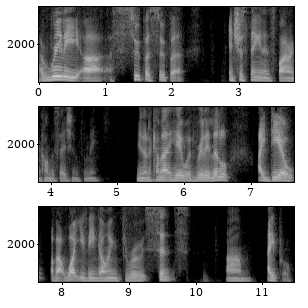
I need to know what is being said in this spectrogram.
a really uh, a super, super interesting and inspiring conversation for me. You know, to come out here with really little idea about what you've been going through since um, April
